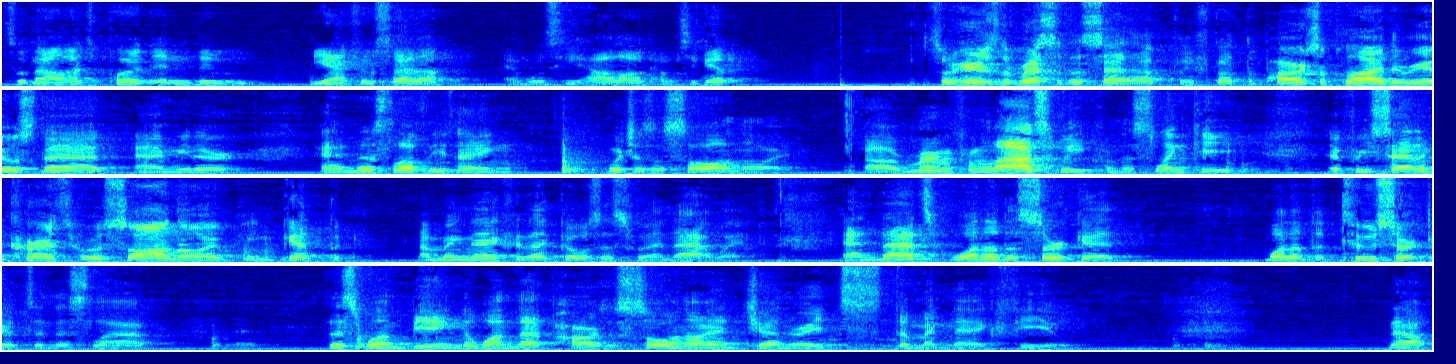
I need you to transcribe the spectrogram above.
So now let's put it into the actual setup and we'll see how it all comes together. So here's the rest of the setup. We've got the power supply, the rheostat, ammeter, and this lovely thing, which is a solenoid. Uh, remember from last week from the Slinky, if we send a current through a solenoid, we can get the, a magnetic field that goes this way and that way. And that's one of the circuit, one of the two circuits in this lab, this one being the one that powers the solenoid and generates the magnetic field. Now,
